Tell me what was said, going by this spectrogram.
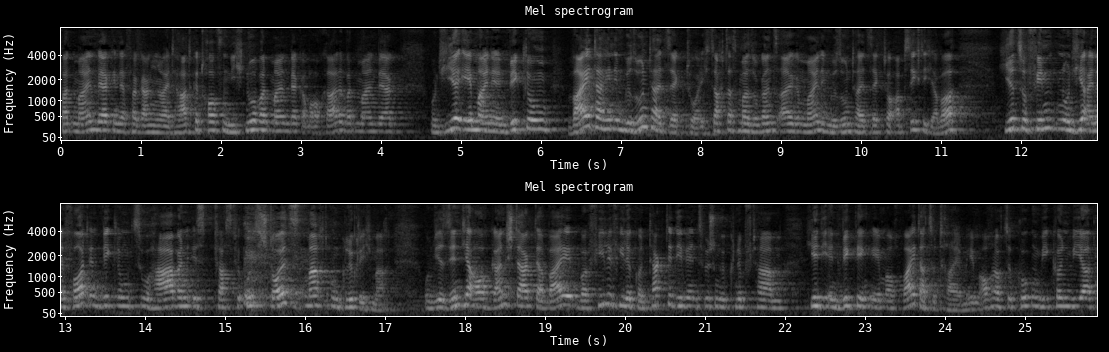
Bad Meinberg in der Vergangenheit hart getroffen, nicht nur Bad Meinberg, aber auch gerade Bad Meinberg. Und hier eben eine Entwicklung weiterhin im Gesundheitssektor. Ich sage das mal so ganz allgemein im Gesundheitssektor absichtlich, aber hier zu finden und hier eine Fortentwicklung zu haben, ist was für uns stolz macht und glücklich macht. Und wir sind ja auch ganz stark dabei, über viele, viele Kontakte, die wir inzwischen geknüpft haben, hier die Entwicklung eben auch weiterzutreiben. Eben auch noch zu gucken, wie können wir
